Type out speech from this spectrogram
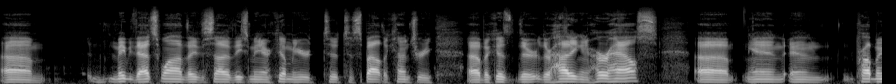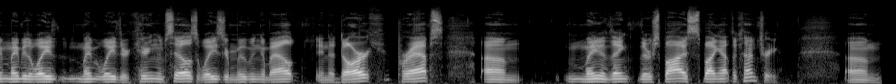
Um, maybe that's why they decided these men are coming here to, to spout the country uh, because they're they're hiding in her house uh, and and probably maybe the way maybe the way they're carrying themselves, the ways they're moving about in the dark, perhaps. Um, maybe think they're spies spying out the country. Um,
